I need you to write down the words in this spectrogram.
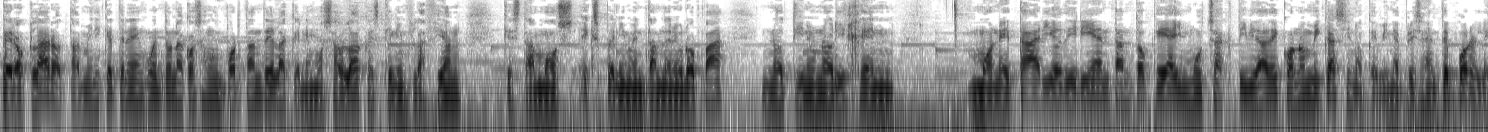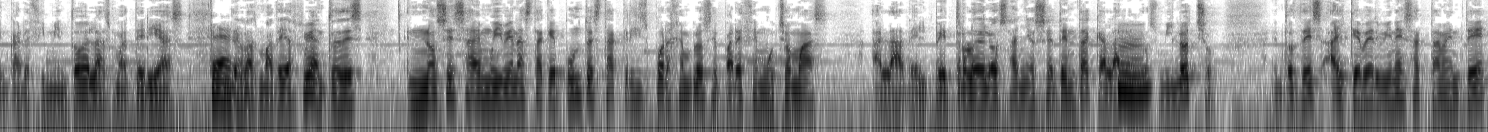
pero claro, también hay que tener en cuenta una cosa muy importante de la que no hemos hablado, que es que la inflación que estamos experimentando en Europa no tiene un origen monetario, diría, en tanto que hay mucha actividad económica, sino que viene precisamente por el encarecimiento de las materias, de las materias primas. Entonces, no se sabe muy bien hasta qué punto esta crisis, por ejemplo, se parece mucho más a la del petróleo de los años 70 que a la de 2008. Mm. Entonces, hay que ver bien exactamente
